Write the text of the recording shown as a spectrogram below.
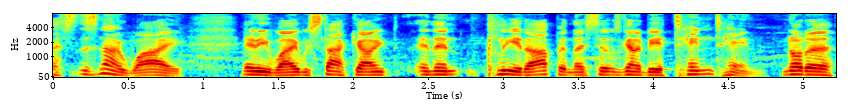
That's, there's no way. Anyway, we start going, and then cleared up, and they said it was going to be a 10-10, not a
